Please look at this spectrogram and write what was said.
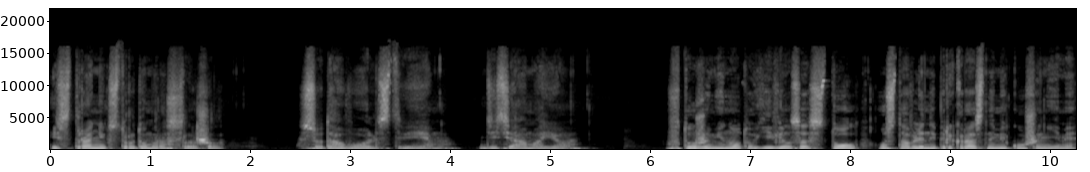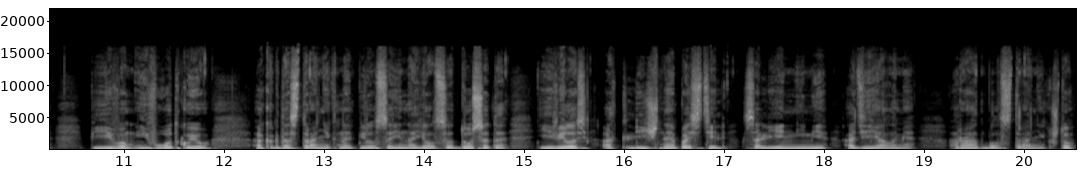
и странник с трудом расслышал. «С удовольствием, дитя мое». В ту же минуту явился стол, уставленный прекрасными кушаньями, пивом и водкою, а когда странник напился и наелся досыта, явилась отличная постель с оленьими одеялами. Рад был странник, что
